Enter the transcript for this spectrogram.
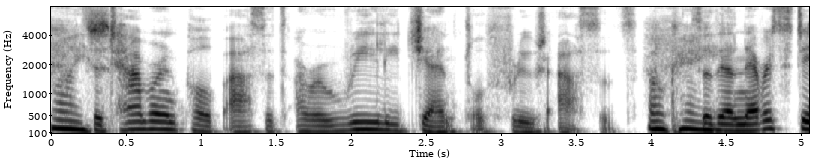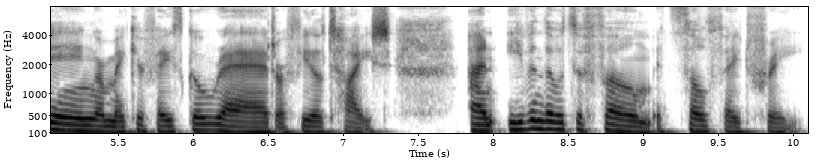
Right. So, tamarind pulp acids are a really gentle fruit acids. okay. So they'll never sting or make your face go red or feel tight. And even though it's a foam, it's sulfate free.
